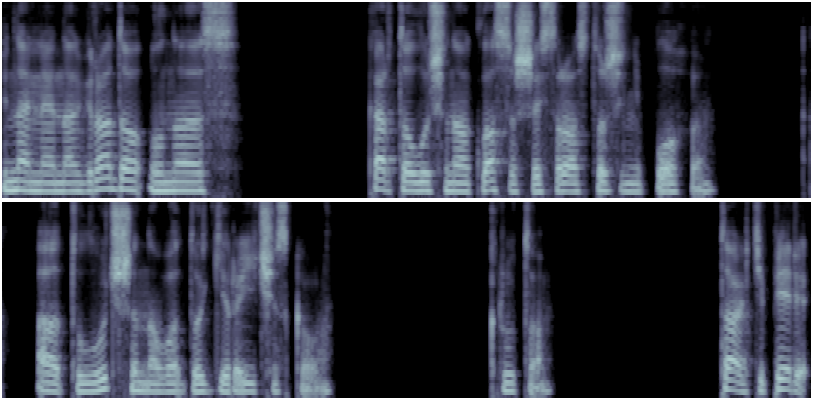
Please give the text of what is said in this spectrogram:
Финальная награда у нас карта улучшенного класса 6 раз, тоже неплохо. От улучшенного до героического. Круто. Так, теперь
